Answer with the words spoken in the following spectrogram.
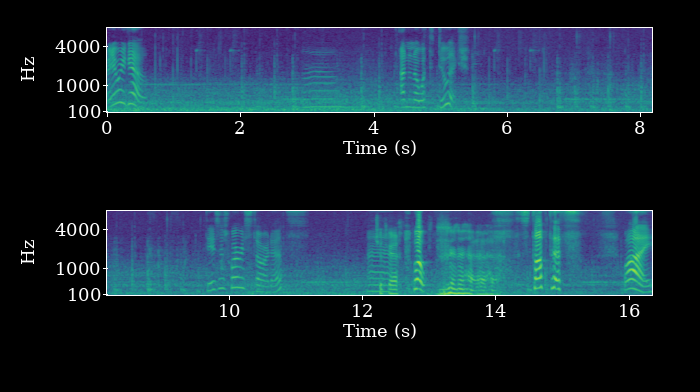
Where do we go? Um, I don't know what to do actually. This is where we started. Uh, whoa! Stop that! Why?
